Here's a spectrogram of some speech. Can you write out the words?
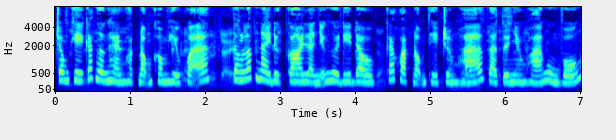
Trong khi các ngân hàng hoạt động không hiệu quả, tầng lớp này được coi là những người đi đầu các hoạt động thị trường hóa và tư nhân hóa nguồn vốn.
